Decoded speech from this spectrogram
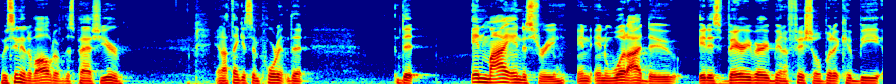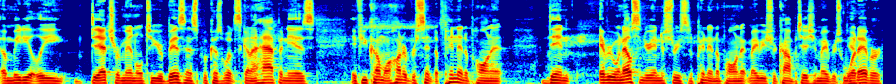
we've seen it evolved over this past year, and I think it's important that that in my industry in in what I do. It is very, very beneficial, but it could be immediately detrimental to your business because what's going to happen is if you come 100% dependent upon it, then everyone else in your industry is dependent upon it. Maybe it's your competition, maybe it's whatever.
